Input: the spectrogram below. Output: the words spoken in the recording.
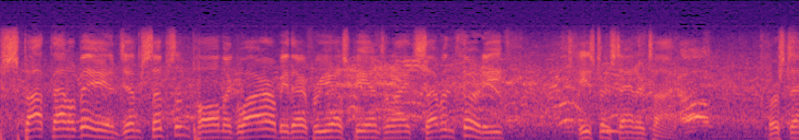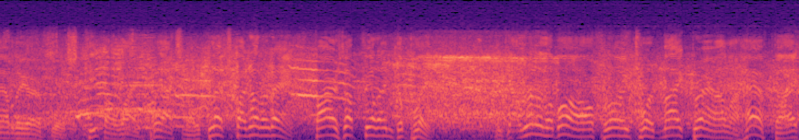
spot that'll be. And Jim Simpson, Paul McGuire will be there for ESPN tonight, 7:30 Eastern Standard Time. First down of the Air Force. Keep on white. Play action. Blitz by Notre Dame. Fires upfield incomplete. He got rid of the ball, throwing toward Mike Brown, a halfback,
